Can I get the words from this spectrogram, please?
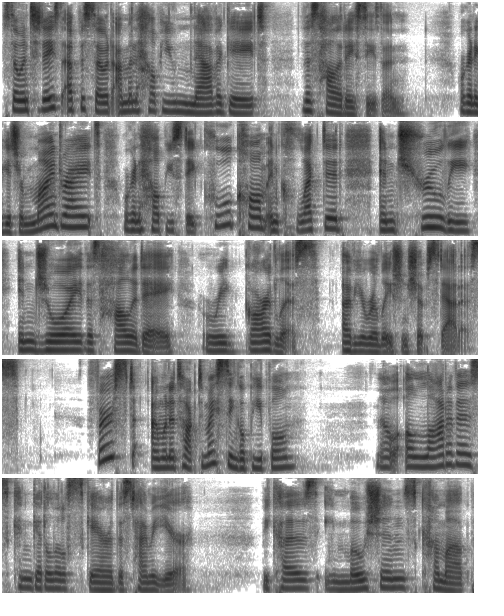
So, in today's episode, I'm going to help you navigate this holiday season. We're going to get your mind right. We're going to help you stay cool, calm, and collected and truly enjoy this holiday, regardless of your relationship status. First, I want to talk to my single people. Now, a lot of us can get a little scared this time of year because emotions come up.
